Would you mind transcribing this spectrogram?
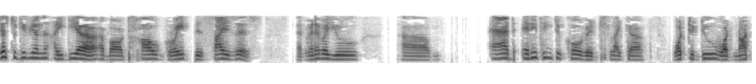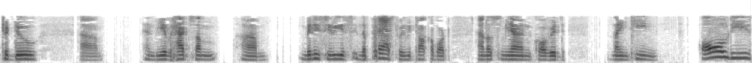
Just to give you an idea about how great this size is, that whenever you um, add anything to COVID, like uh, what to do, what not to do. Um, and we have had some um, mini series in the past where we talk about anosmia and COVID-19. All these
